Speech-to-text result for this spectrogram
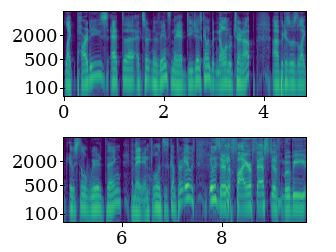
like parties at uh, at certain events, and they had DJs coming, but no one would turn up uh, because it was like it was still a weird thing, and they had influences come through. It was it was They're the it- Fyre Fest of movie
